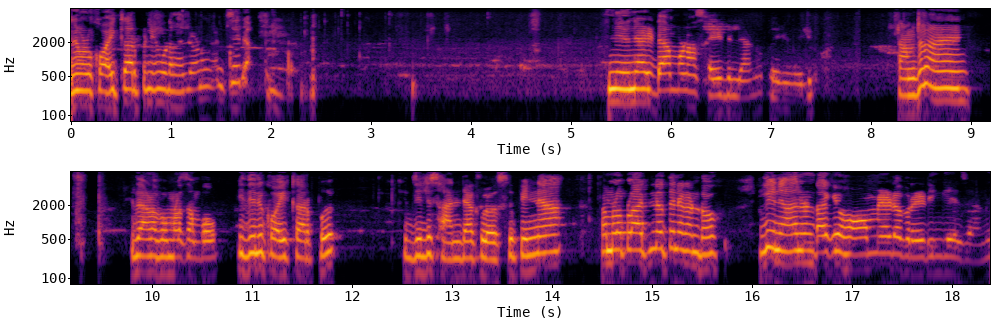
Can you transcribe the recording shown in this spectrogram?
നമ്മൾ കോയിക്കാർപ്പിനെയും കൂടെ നല്ലോണം കാണിച്ചു തരാം. ഇതിനെ ഇടാൻ പോണ സൈഡിലാണ് വരൂ വരൂ. ഇതാണ് നമ്മളെ സംഭവം. ഇതിൽ കോയിക്കാർപ്പ് സാന്റാ ക്ലോസ്. പിന്നെ നമ്മളെ പ്ലാറ്റിനത്തിനെ കണ്ടോ? ഇത് ഞാൻ ഉണ്ടാക്കിയ ഹോം മെയ്ഡ് ബ്രീഡിങ് കേസ് ആണ്.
